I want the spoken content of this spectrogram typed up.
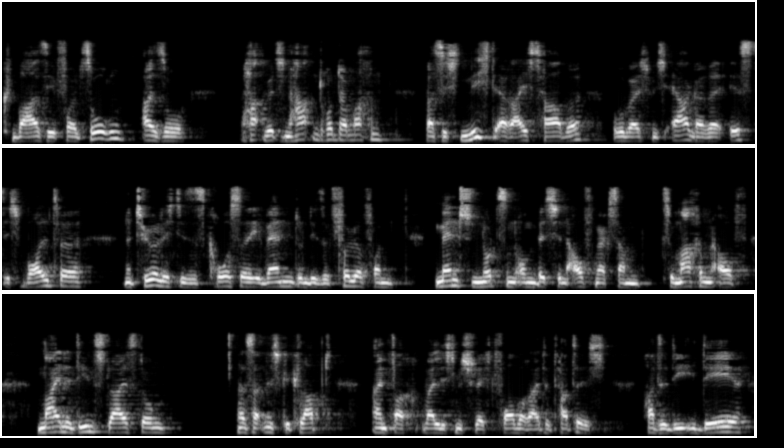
quasi vollzogen. Also würde ich einen Haken drunter machen. Was ich nicht erreicht habe, worüber ich mich ärgere, ist, ich wollte natürlich dieses große Event und diese Fülle von Menschen nutzen, um ein bisschen aufmerksam zu machen auf meine Dienstleistung. Das hat nicht geklappt, einfach weil ich mich schlecht vorbereitet hatte. Ich hatte die Idee,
